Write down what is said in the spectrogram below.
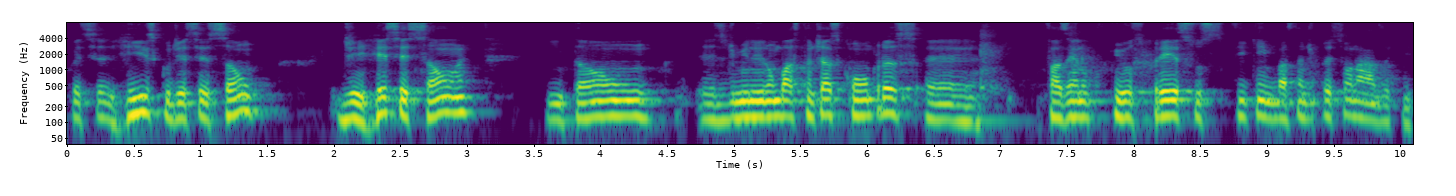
com esse risco de exceção, de recessão, né? Então, eles diminuíram bastante as compras, é, fazendo com que os preços fiquem bastante pressionados aqui.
